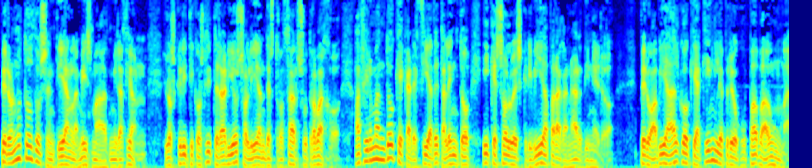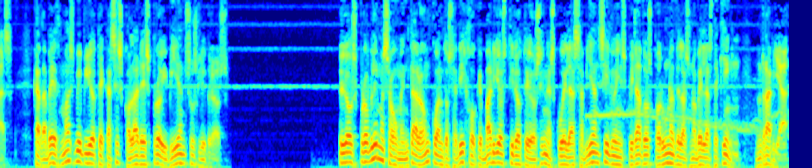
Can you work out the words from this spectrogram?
Pero no todos sentían la misma admiración. Los críticos literarios solían destrozar su trabajo, afirmando que carecía de talento y que solo escribía para ganar dinero. Pero había algo que a King le preocupaba aún más. Cada vez más bibliotecas escolares prohibían sus libros. Los problemas aumentaron cuando se dijo que varios tiroteos en escuelas habían sido inspirados por una de las novelas de King, Rabia,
